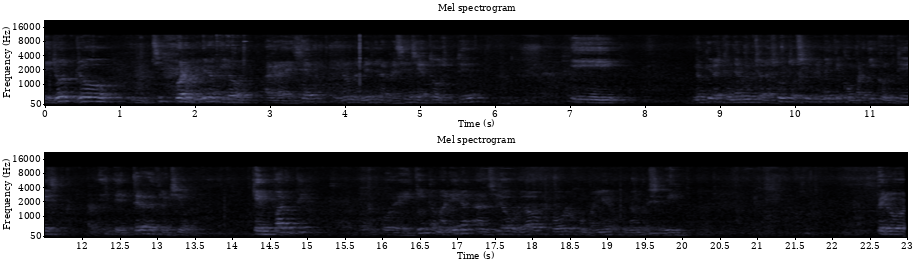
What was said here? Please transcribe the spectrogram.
Este, yo, yo bueno, primero quiero agradecer enormemente la presencia de todos ustedes y no quiero extender mucho el asunto, simplemente compartir con ustedes este, tres reflexiones que en parte o de distinta manera han sido abordados por los compañeros que me han precedido. Pero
